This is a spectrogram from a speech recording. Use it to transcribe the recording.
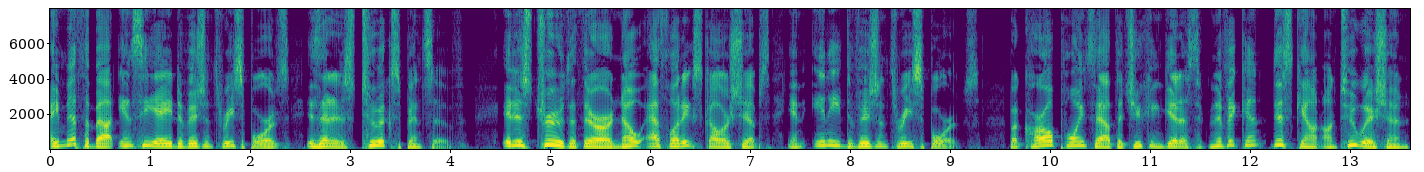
A myth about NCAA Division III sports is that it is too expensive. It is true that there are no athletic scholarships in any Division III sports, but Karl points out that you can get a significant discount on tuition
